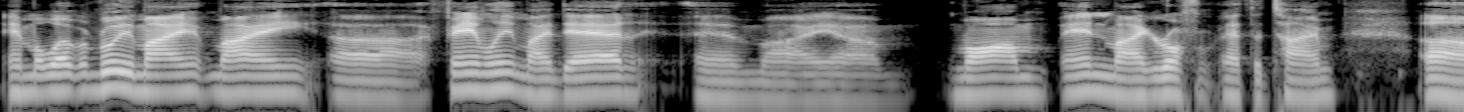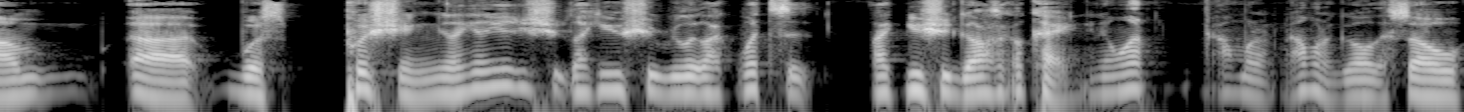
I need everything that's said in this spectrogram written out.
and my, really my, my uh, family, my dad and my um, mom and my girlfriend at the time um, uh, was pushing, like, you should, like, you should really, like, what's it, like, you should go. I was like, okay, you know what? I'm gonna I'm gonna go there. So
